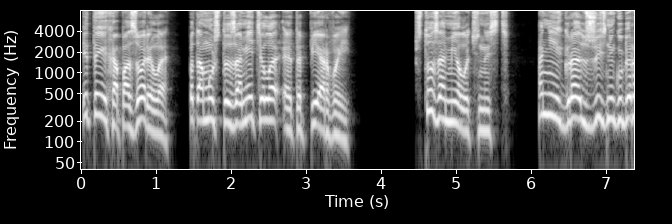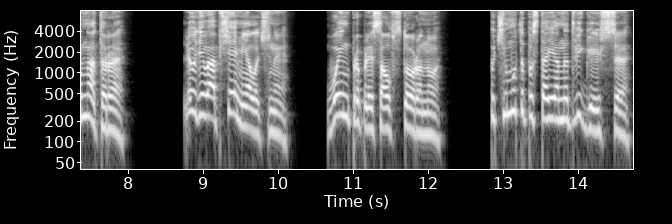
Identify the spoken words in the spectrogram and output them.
и ты их опозорила, потому что заметила это первой. Что за мелочность? Они играют с жизнью губернатора. Люди вообще мелочны. Уэйн проплясал в сторону. Почему ты постоянно двигаешься?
